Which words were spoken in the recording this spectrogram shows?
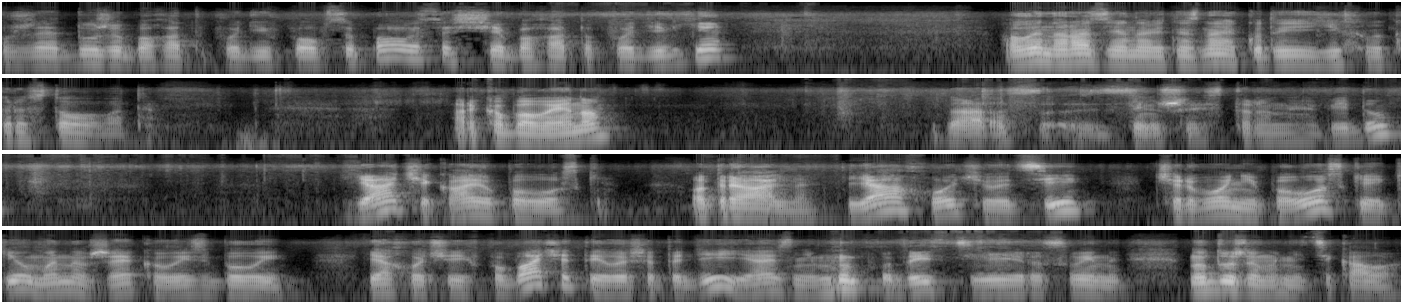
Вже дуже багато плодів пообсипалося, ще багато плодів є. Але наразі я навіть не знаю, куди їх використовувати. Аркабалено. Зараз з іншої сторони обійду. Я чекаю полоски. От реально, я хочу оці червоні полоски, які у мене вже колись були. Я хочу їх побачити, і лише тоді я зніму плоди з цієї рослини. Ну дуже мені цікаво.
